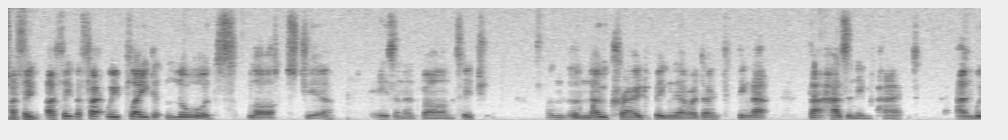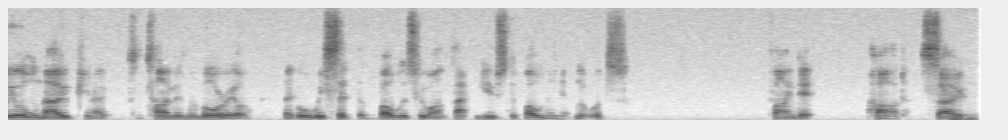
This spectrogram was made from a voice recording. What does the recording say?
do you I think I think the fact we played at Lords last year is an advantage, and the no crowd being there, I don't think that that has an impact. And we all know, you know, time immemorial, they've always said that bowlers who aren't that used to bowling at Lords find it hard. So Mhm.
